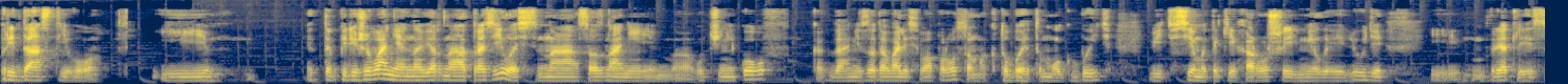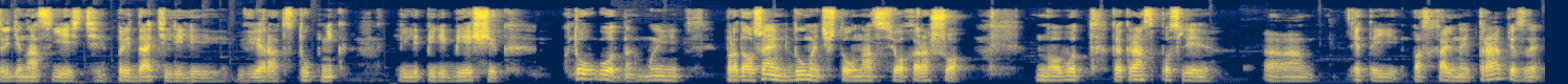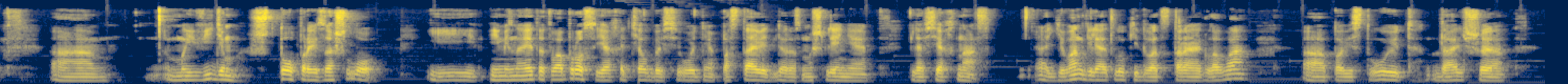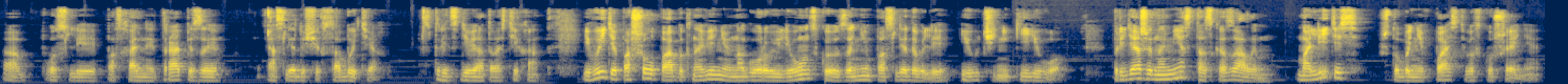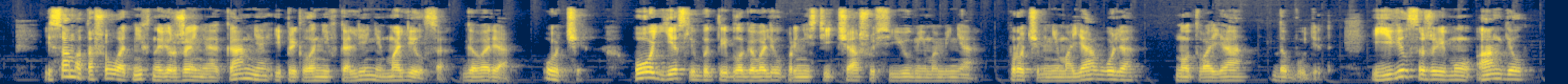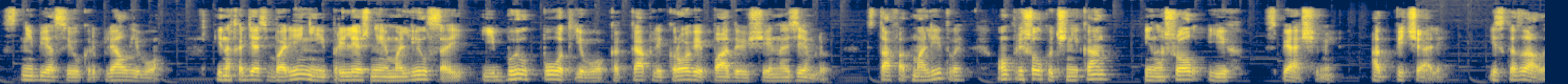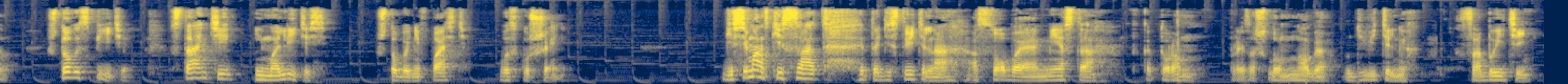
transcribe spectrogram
предаст его, и это переживание, наверное, отразилось на сознании э, учеников, когда они задавались вопросом, а кто бы это мог быть, ведь все мы такие хорошие, милые люди, и вряд ли среди нас есть предатель или вероотступник, или перебежчик, кто угодно. Мы продолжаем думать, что у нас все хорошо. Но вот как раз после э, этой пасхальной трапезы мы видим, что произошло. И именно этот вопрос я хотел бы сегодня поставить для размышления для всех нас. Евангелие от Луки, 22 глава, а, повествует дальше а, после пасхальной трапезы о следующих событиях с 39 стиха. «И выйдя, пошел по обыкновению на гору Илионскую, за ним последовали и ученики его. Придя же на место, сказал им, молитесь, чтобы не впасть в искушение. И сам отошел от них на вержение камня и, преклонив колени, молился, говоря, «Отче, о, если бы ты благоволил принести чашу сию мимо меня! Впрочем, не моя воля, но твоя да будет». И явился же ему ангел с небес и укреплял его. И, находясь в борении, прилежнее молился, и был пот его, как капли крови, падающие на землю. Став от молитвы, он пришел к ученикам и нашел их спящими от печали, и сказал им, что вы спите, встаньте и молитесь, чтобы не впасть в искушение. Гефсиманский сад – это действительно особое место, в котором произошло много удивительных событий.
